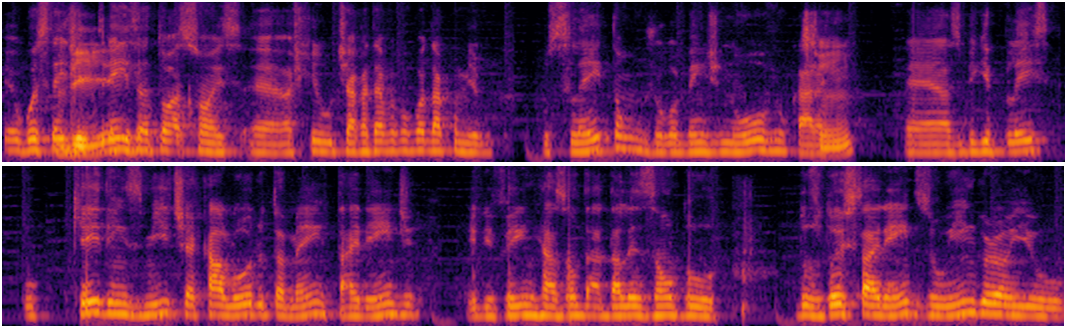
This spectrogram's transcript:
Eu gostei de Vi. três atuações. É, acho que o Thiago até vai concordar comigo. O Slayton jogou bem de novo, cara. Sim. É, as big plays. O Caden Smith é calouro também, tight end. Ele veio em razão da, da lesão do, dos dois tight ends, o Ingram e o.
